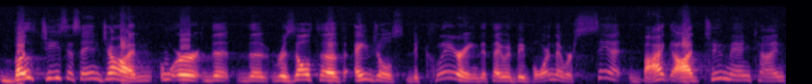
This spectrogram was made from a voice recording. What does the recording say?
Both Jesus and John were the, the result of angels declaring that they would be born. They were sent by God to mankind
